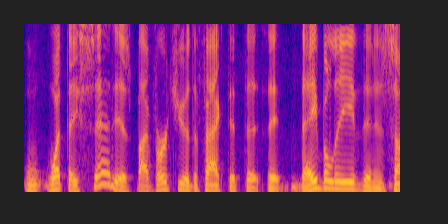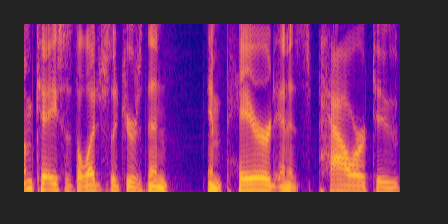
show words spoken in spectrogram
what they said is by virtue of the fact that, the, that they believe that in some cases the legislature is then impaired in its power to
